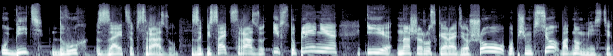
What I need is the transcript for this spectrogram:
убить двух зайцев сразу. Записать сразу и вступление, и наше русское радиошоу. В общем, все в одном месте.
